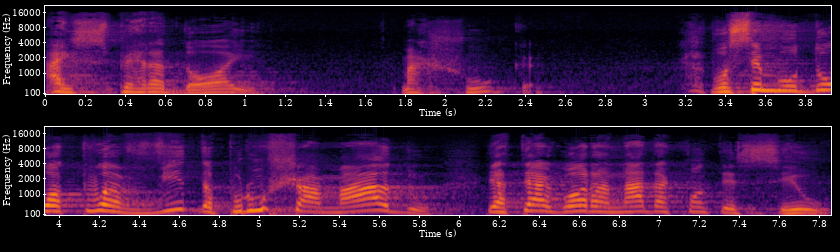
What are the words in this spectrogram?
A espera dói machuca. Você mudou a tua vida por um chamado e até agora nada aconteceu.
